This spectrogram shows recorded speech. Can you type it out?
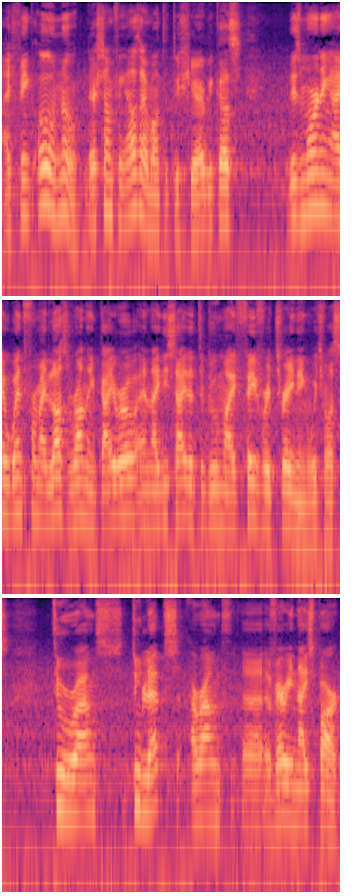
I think, oh no, there's something else I wanted to share because this morning I went for my last run in Cairo and I decided to do my favorite training, which was two rounds, two laps around uh, a very nice park.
